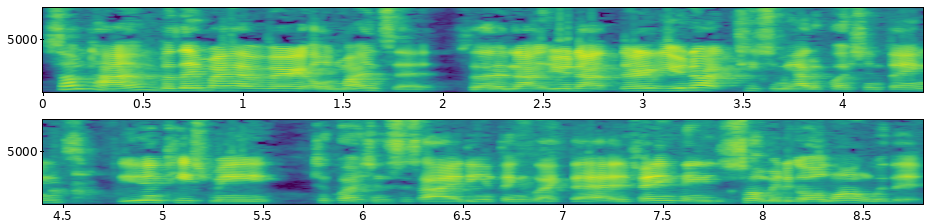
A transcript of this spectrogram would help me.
sometimes, but they might have a very old mindset. So they're not. You're not. They're, you're not teaching me how to question things. You didn't teach me to question society and things like that. If anything, you just told me to go along with it.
